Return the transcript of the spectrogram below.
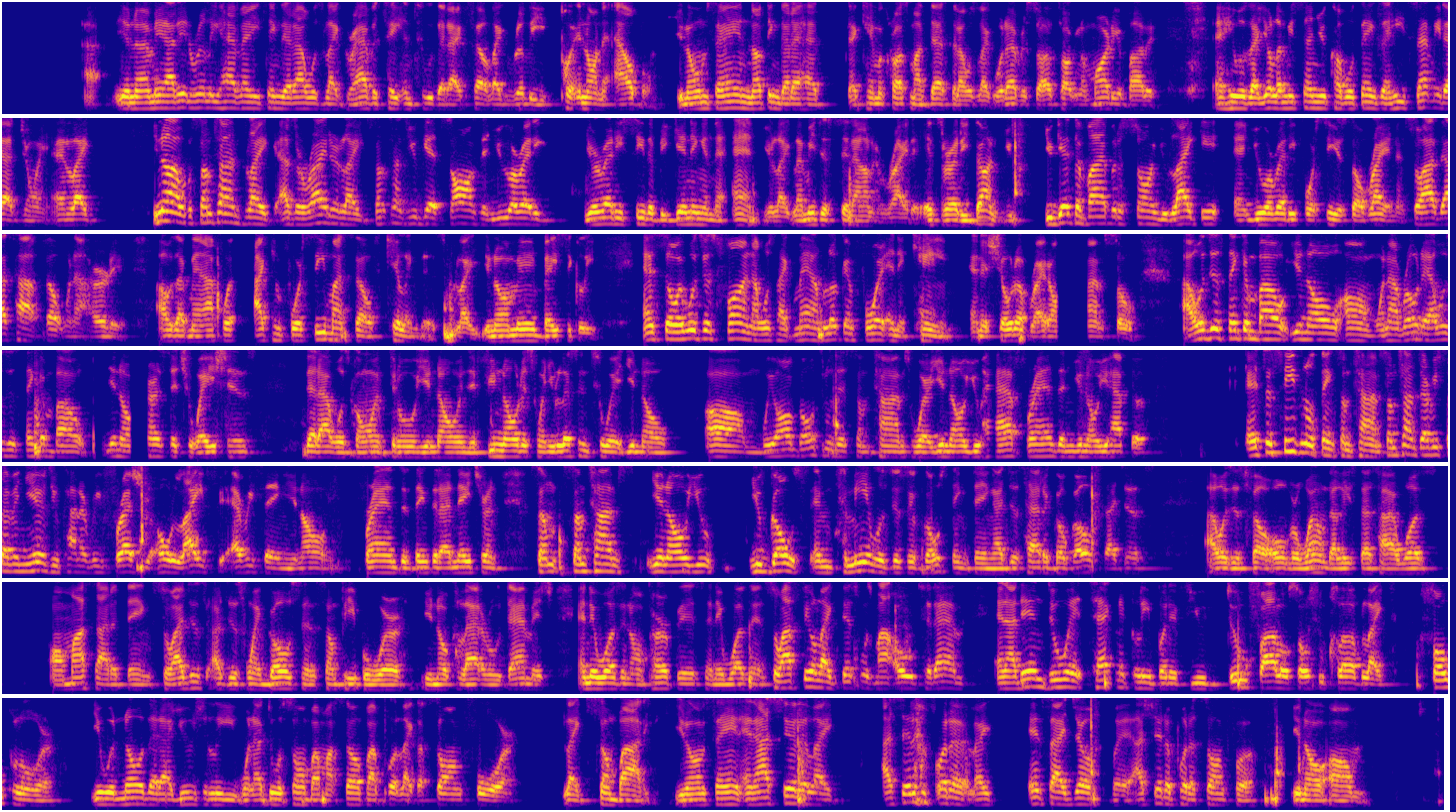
you know, I mean, I didn't really have anything that I was like gravitating to that I felt like really putting on the album. You know what I'm saying? Nothing that I had that came across my desk that I was like, whatever. So I was talking to Marty about it, and he was like, "Yo, let me send you a couple things," and he sent me that joint. And like, you know, sometimes like as a writer, like sometimes you get songs and you already you already see the beginning and the end. You're like, let me just sit down and write it. It's already done. You you get the vibe of the song, you like it, and you already foresee yourself writing it. So I, that's how I felt when I heard it. I was like, man, I I can foresee myself killing this, like you know what I mean, basically. And so it was just fun. I was like, man, I'm looking for it, and it came, and it showed up right on time. So I was just thinking about, you know, um, when I wrote it, I was just thinking about, you know, current situations that I was going through, you know, and if you notice when you listen to it, you know, um, we all go through this sometimes where, you know, you have friends and, you know, you have to, it's a seasonal thing sometimes. Sometimes every seven years you kind of refresh your whole life, everything, you know, friends and things of that nature. And some sometimes, you know, you you ghost. And to me it was just a ghosting thing. I just had to go ghost. I just I was just felt overwhelmed. At least that's how I was on my side of things. So I just I just went ghost and some people were, you know, collateral damage and it wasn't on purpose and it wasn't. So I feel like this was my ode to them and I didn't do it technically, but if you do follow social club like folklore, you would know that I usually when I do a song by myself, I put like a song for like somebody. You know what I'm saying? And I should have like I should have put a like inside joke, but I should have put a song for, you know, um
